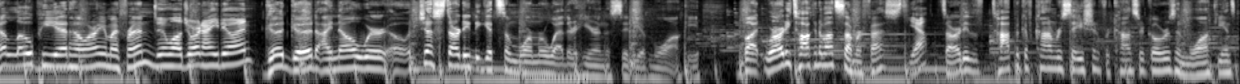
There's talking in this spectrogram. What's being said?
Hello, Piet. How are you, my friend? Doing well, Jordan. How are you doing? Good, good. I know we're oh, just starting to get some warmer weather here in the city of Milwaukee, but we're already talking about Summerfest. Yeah. It's already the topic of conversation for concert goers and Milwaukeeans.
